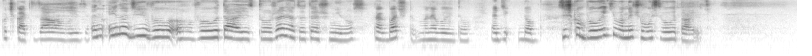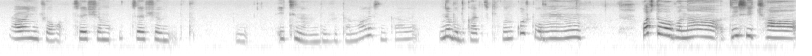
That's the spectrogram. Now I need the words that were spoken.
Почекайте, зараз вийде. Іноді ви- вилітає із приложення, це теж мінус. Так, бачите, мене вилетіло. Я. Добре. Слишком великі вони чомусь вилітають. Але нічого. Це ще це ще і ціна не дуже прям малесенька, але не буду казати, скільки він коштував. М, Коштувала вона тисяча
